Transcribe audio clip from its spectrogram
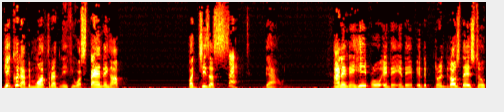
He could have been more threatening if he was standing up, but Jesus sat down. And in the Hebrew, in the in the in the during those days, to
